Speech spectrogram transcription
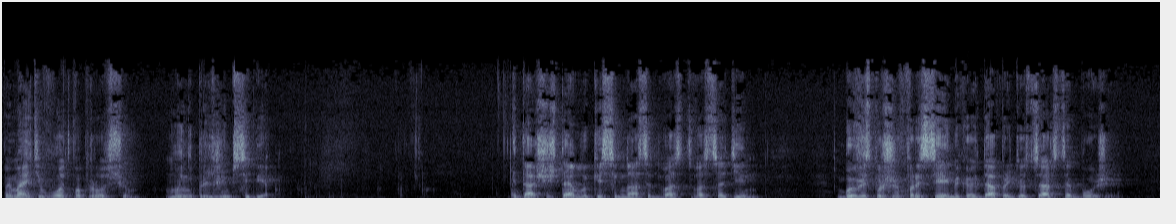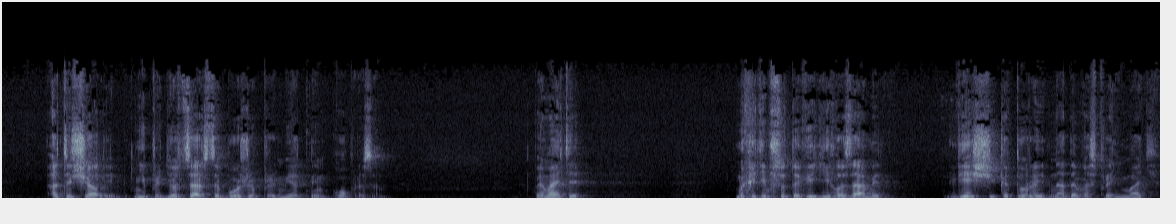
Понимаете, вот вопрос в чем. Мы не прилежим себе. И дальше читаем Луки 17, 20, 21. Бывший спрашиваем фарисеями, когда придет Царство Божие. Отвечал им, не придет Царство Божие приметным образом. Понимаете, мы хотим что-то видеть глазами вещи, которые надо воспринимать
